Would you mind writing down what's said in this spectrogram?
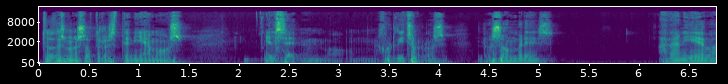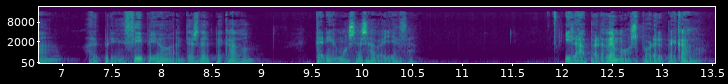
todos nosotros teníamos el ser, o mejor dicho, los, los hombres, Adán y Eva, al principio, antes del pecado, teníamos esa belleza. Y la perdemos por el pecado.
